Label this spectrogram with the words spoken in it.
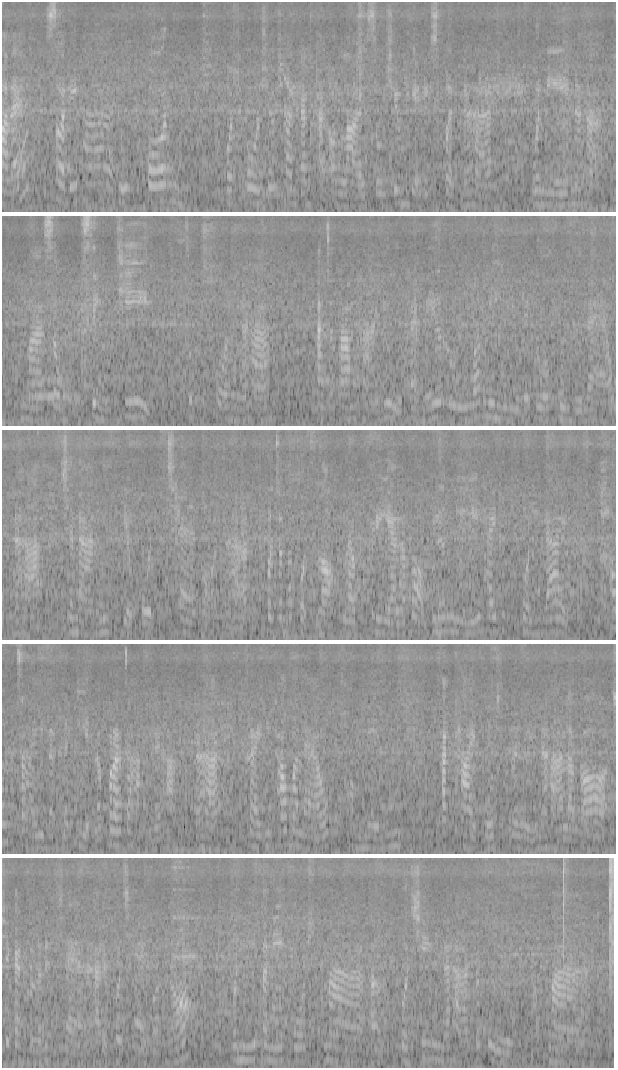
มาแล้ว สวัสดีค่ะ ทุกคนโคชโอเชี่ยวชาญการขายออนไลน์โซเชียลมีเดียเอ็กซ์เพรสนะคะ วันนี้นะคะมาส่งสิ่งที่ทุกคนนะคะ อาจจะตามหาอยู่แต่ไม่รู้ว่ามีอยู่ในตัวคุณอยู่แล้วนะคะ ฉะนั้นเดี๋ยวโค้ชแชร์ก่อนนะคะโค้ชจะมาปลดล็อกแล้วเคลียร์แล้วบอกเรื่องนี้ให้ทุกคนได้เข้าใจแบบละเอียดแล้วกระจ่างเลยค่ะนะคะ รที่เข้ามาแล้ว คอมเมนต์ทักทายโค้ชเลยนะคะ แล้วก็ช่วยกันคนละหนึ่งแชร์นะคะ เดี๋ยวโค้ชแชร์ก่อนเนาะวันนี้ตอนนี้โค้ชมาโคชชิ่งนะคะ ก็คือมา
